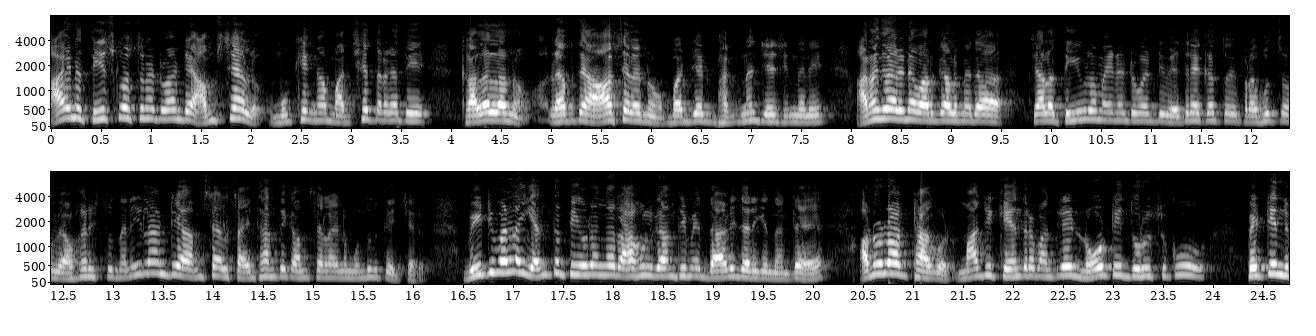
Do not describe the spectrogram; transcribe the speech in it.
ఆయన తీసుకొస్తున్నటువంటి అంశాలు ముఖ్యంగా మధ్యతరగతి కళలను లేకపోతే ఆశలను బడ్జెట్ భగ్నం చేసిందని అణగారిన వర్గాల మీద చాలా తీవ్రమైనటువంటి వ్యతిరేకతతో ఈ ప్రభుత్వం వ్యవహరిస్తుందని ఇలాంటి అంశాలు సైద్ధాంతిక అంశాలు ఆయన ముందుకు తెచ్చారు. వీటి వల్ల ఎంత తీవ్రంగా రాహుల్ గాంధీ మీద దాడి జరిగిందంటే అనురాగ్ ఠాగూర్ మాజీ కేంద్ర మంత్రి నోటి దురుసుకు పెట్టింది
